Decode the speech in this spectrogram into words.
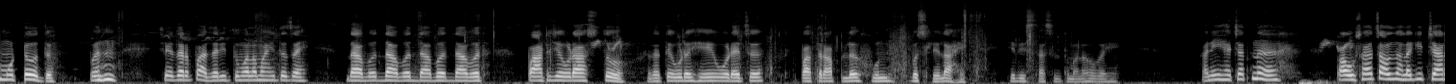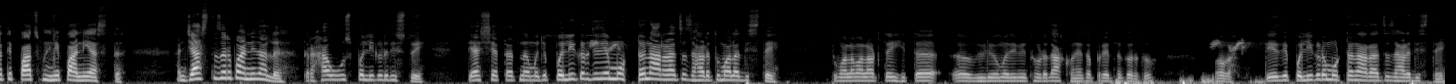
मोठं होतं पण शेजार पाजारी तुम्हाला माहीतच आहे दाबत दाबत दाबत दाबत पाठ जेवढा असतो आता तेवढं हे ओढ्याचं पात्र आपलं होऊन बसलेलं आहे. हे दिसतं असेल तुम्हाला हो हे आणि ह्याच्यातनं पावसाळा चालू झाला की चार ते पाच महिने पाणी असतं. आणि जास्त जर पाणी झालं तर हा ऊस पलीकडे दिसतोय. त्या शेतातनं म्हणजे पलीकडचे जे मोठं नारळाचं झाड तुम्हाला दिसतंय तुम्हाला मला वाटतं इथं व्हिडिओमध्ये मी थोडं दाखवण्याचा प्रयत्न करतो. बघा ते जे पलीकडं मोठं नारळाचं झाड दिसतंय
